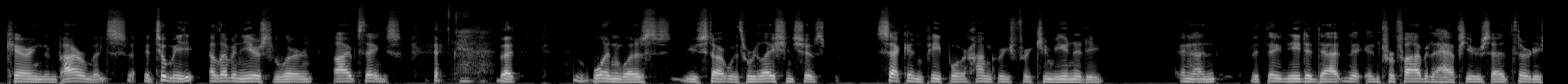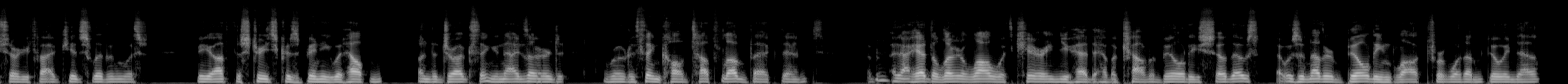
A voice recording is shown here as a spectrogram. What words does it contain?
caring environments. It took me 11 years to learn five things. but one was you start with relationships. Second, people are hungry for community. And that they needed that. And for five and a half years, I had 30, 35 kids living with me off the streets because Vinny would help them on the drug thing. And I learned, wrote a thing called Tough Love back then. Mm-hmm. And I had to learn along with caring, you had to have accountability. So those that was another building block for what I'm doing now.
